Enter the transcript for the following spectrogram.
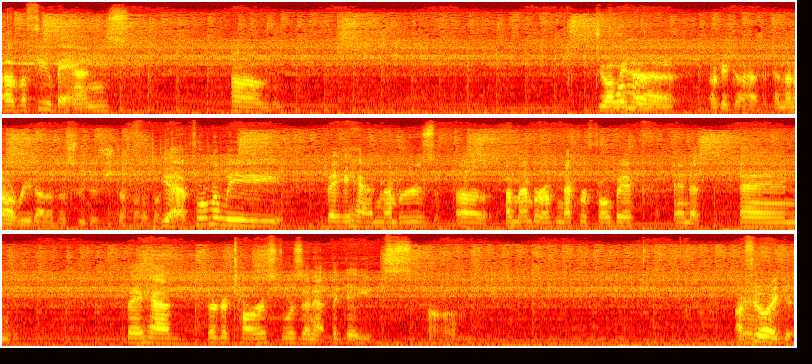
of a few bands. Um, Do you want me to? Okay, go ahead, and then I'll read out of the Swedish death metal book. Yeah, formerly they had members, uh, a member of Necrophobic, and it, and they had their guitarist was in At the Gates. Um, I feel like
